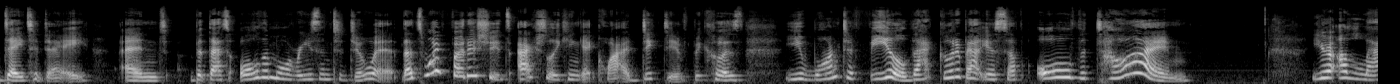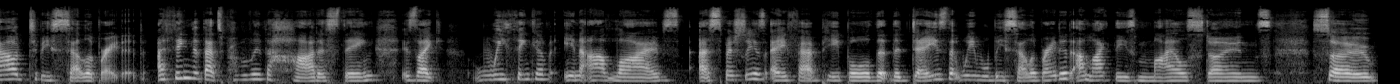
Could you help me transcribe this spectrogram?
day to day. And but that's all the more reason to do it. That's why photo shoots actually can get quite addictive because you want to feel that good about yourself all the time. You're allowed to be celebrated. I think that that's probably the hardest thing is like we think of in our lives, especially as AFAB people, that the days that we will be celebrated are like these milestones. So,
